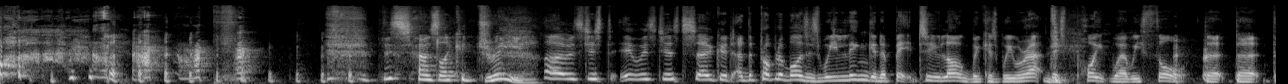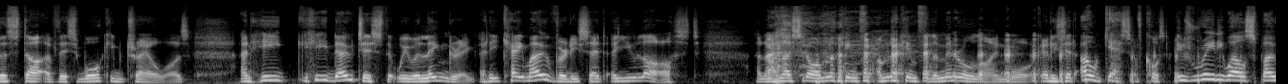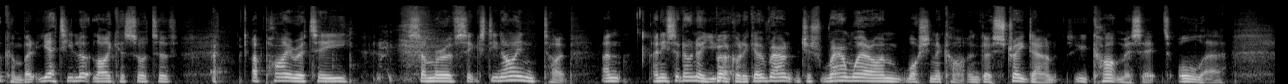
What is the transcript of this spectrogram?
This sounds like a dream. Oh, it was just it was just so good. And the problem was is we lingered a bit too long because we were at this point where we thought that the the start of this walking trail was. And he he noticed that we were lingering and he came over and he said, Are you lost? And, and I said, "Oh, I'm looking for I'm looking for the mineral line walk." And he said, "Oh, yes, of course." He was really well spoken, but yet he looked like a sort of a piratey summer of '69 type. And and he said, "Oh no, you, you've got to go round just round where I'm washing the car and go straight down. You can't miss it. It's all there."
